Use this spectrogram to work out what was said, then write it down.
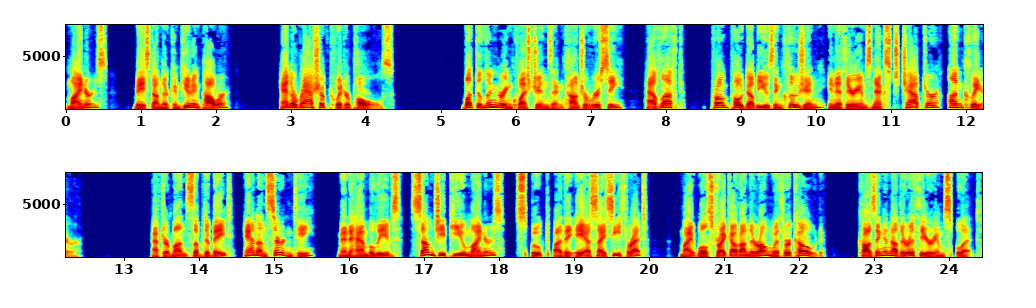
miners, based on their computing power, and a rash of Twitter polls. But the lingering questions and controversy have left ProgPoW's inclusion in Ethereum's next chapter unclear. After months of debate and uncertainty, Minehan believes some GPU miners, spooked by the ASIC threat, might well strike out on their own with her code, causing another Ethereum split.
